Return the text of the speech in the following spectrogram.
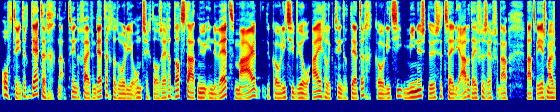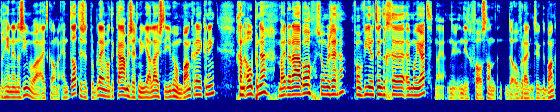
of 2030? Nou, 2035, dat hoorde je omzicht al zeggen, dat staat nu in de wet, maar de coalitie wil eigenlijk 2030, coalitie minus dus het CDA, dat heeft gezegd van nou, laten we eerst maar eens beginnen en dan zien we waar uitkomen. En dat is het probleem, want de Kamer zegt nu, ja luister, je wil een bankrekening gaan openen bij de Rabo, zullen we zeggen, van 24 uh, miljard. Nou ja, nu in dit geval is dan de overheid natuurlijk de bank.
